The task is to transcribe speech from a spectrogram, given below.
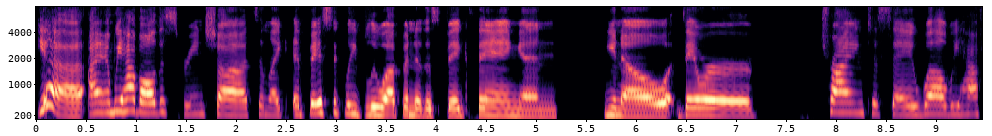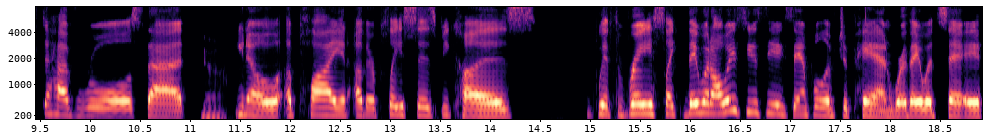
yeah I, and we have all the screenshots and like it basically blew up into this big thing and you know, they were trying to say, well, we have to have rules that, Yeah. you know, apply in other places because with race, like they would always use the example of Japan where they would say,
